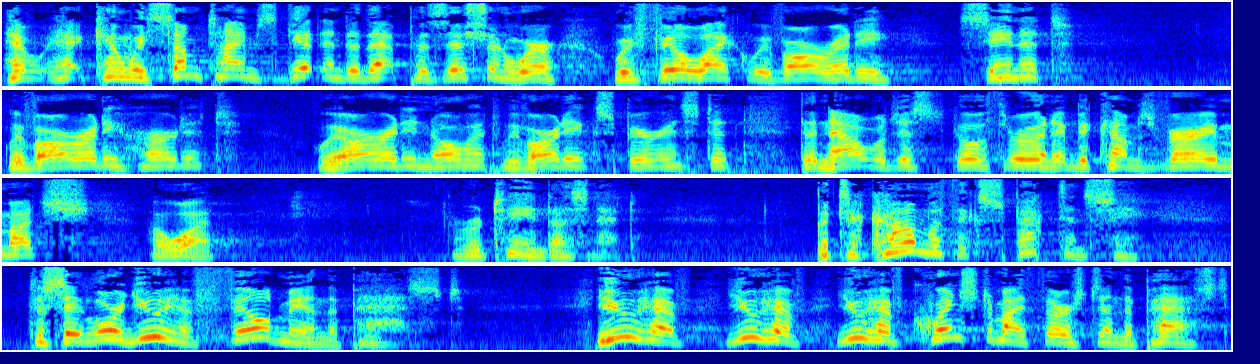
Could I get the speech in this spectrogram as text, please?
Can we sometimes get into that position where we feel like we've already seen it? We've already heard it? We already know it. We've already experienced it. That now we'll just go through and it becomes very much a what? A routine, doesn't it? But to come with expectancy, to say, Lord, you have filled me in the past. You have, you have, you have quenched my thirst in the past.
